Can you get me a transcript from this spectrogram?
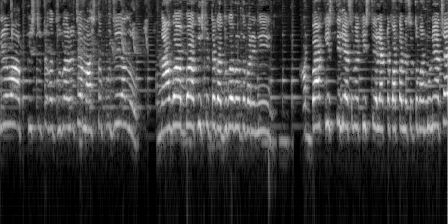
কে বাপ কিস্তির টাকা জোগাড় হয়েছে মাস তো পুজো গেল না গো আব্বা কিস্তির টাকা জোগাড় করতে পারিনি। আব্বা কিস্তি লিয়ে সময় কিস্তি হলে একটা কথা বলেছে তোমার মনে আছে?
